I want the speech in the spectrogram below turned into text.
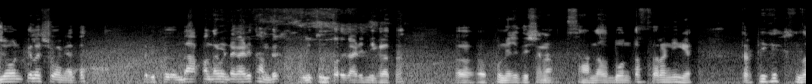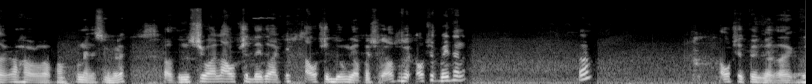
जेवण केलं शिवानी आता. तरी दहा पंधरा मिनटं गाडी थांबेल आणि इथून परत गाडी निघाल पुण्याच्या दिशेनं. सहा दोन तास तर रनिंग आहे तर ठीक आहे जाऊया हळूहळू आपण पुण्याच्या दिशेकडे अजून शिवाला औषध द्यायचं बाकी. औषध देऊन घेऊ आपण शिवा औषध औषध पाहिजे ना? हं? औषध पिऊन घ्यायचं एकदा.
